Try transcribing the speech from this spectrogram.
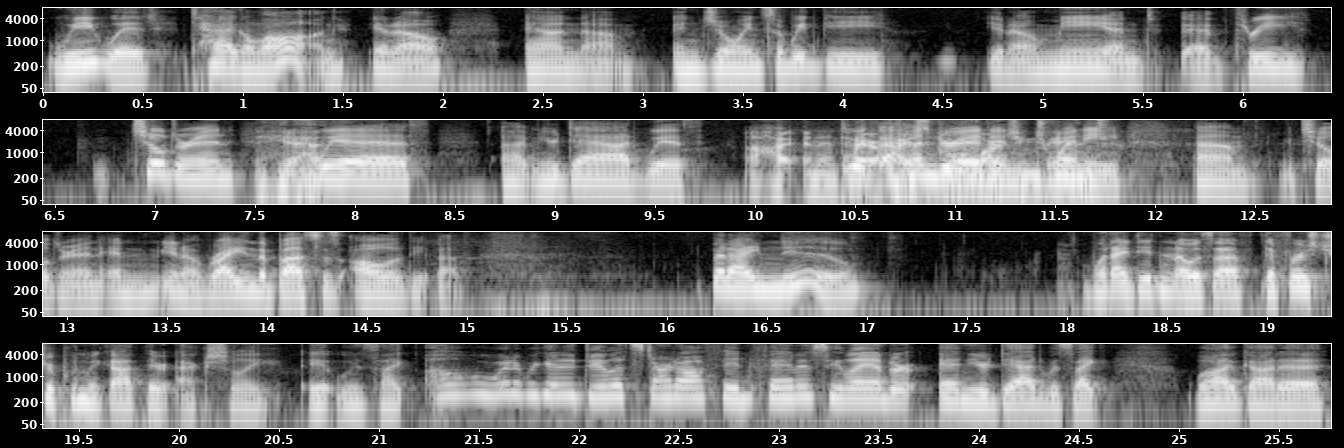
we would tag along, you know, and um, and join. So we'd be, you know, me and, and three children Yeah. with um, your dad with A high, an with entire high school marching 120 band. um, children, and you know, riding the buses, all of the above. But I knew what I didn't know was uh, the first trip when we got there. Actually, it was like, oh, what are we gonna do? Let's start off in Fantasyland. Or, and your dad was like, well, I've got to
